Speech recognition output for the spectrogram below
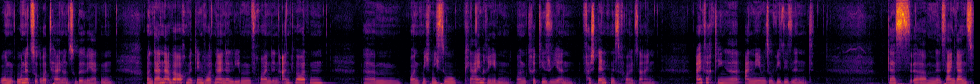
und ohne zu urteilen und zu bewerten. Und dann aber auch mit den Worten einer lieben Freundin antworten ähm, und mich nicht so kleinreden und kritisieren, verständnisvoll sein. Einfach Dinge annehmen, so wie sie sind. Das ähm, ist ein ganz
